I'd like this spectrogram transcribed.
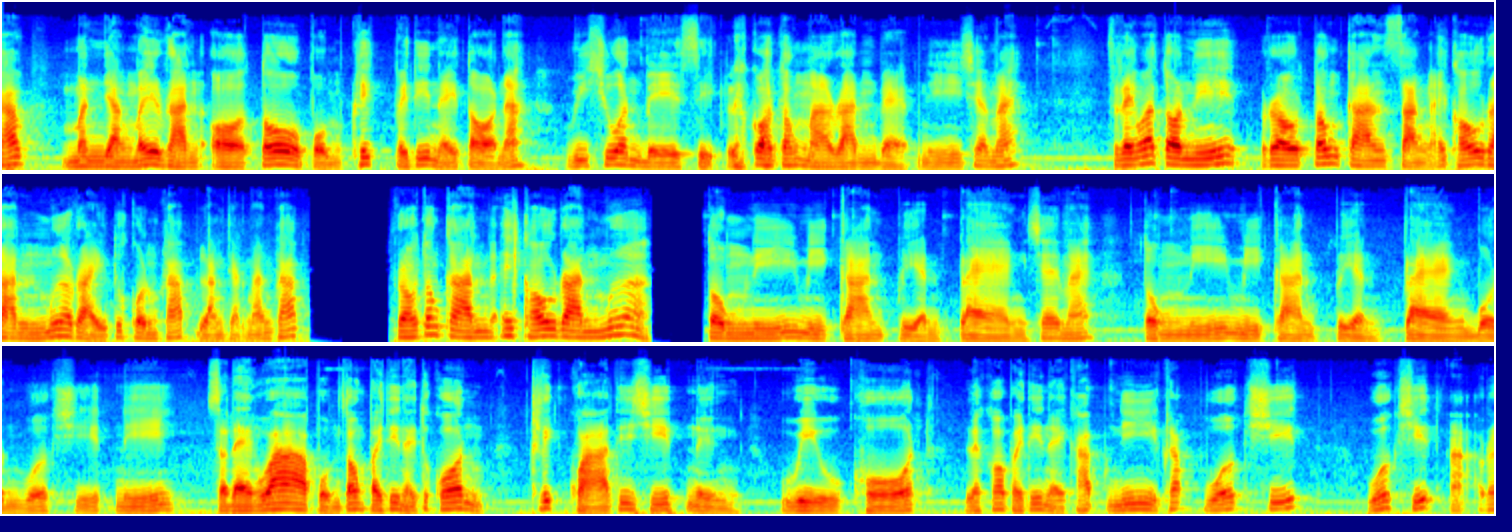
ครับ มันยังไม่รันออโต้ผมคลิกไปที่ไหนต่อนะ Visual Basic แล้วก็ต้องมารันแบบนี้ใช่ไหม แสดงว่าตอนนี้เราต้องการสั่งให้เขารันเมื่อไหร่ทุกคนครับ หลังจากนั้นครับ เราต้องการให้เขารันเมื่อตรงนี้มีการเปลี่ยนแปลงใช่ไหมตรงนี้มีการเปลี่ยนแปลงบนเวิร์กชีตนี้ แสดงว่าผมต้องไปที่ไหนทุกคน คลิกขวาที่ชีต1 View Code แล้วก็ไปที่ไหนครับ นี่ครับ Worksheet Worksheet อะไร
